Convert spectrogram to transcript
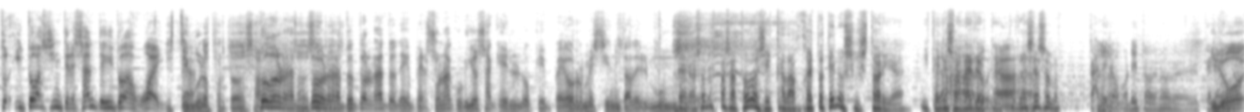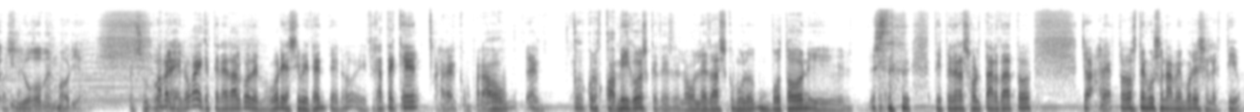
to- y todas interesantes y todas guay. Estímulos por todos Todo el rato, todo el rato, todo el rato de persona curiosa, que es lo que peor me sienta del mundo. Pero eso nos pasa a todos y cada objeto tiene su historia y tiene su Claro, anécdota. ya. Entonces eso es lo, también lo bonito, ¿no? Y luego, y memoria. Hombre, y luego hay que tener algo de memoria, es evidente, ¿no? Y fíjate que, a ver, comparado, eh, conozco amigos que desde luego le das como un botón y te empiezan a soltar datos. Yo, a ver, todos tenemos una memoria selectiva.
